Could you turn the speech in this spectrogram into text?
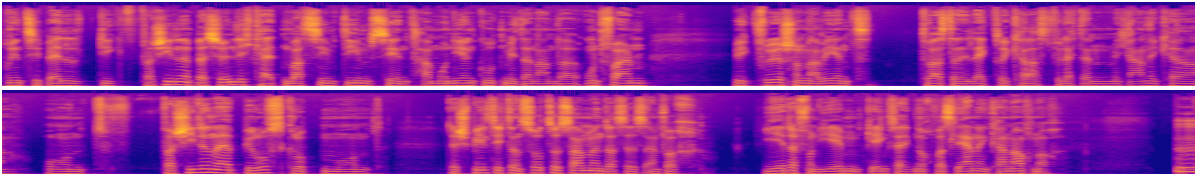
prinzipiell die verschiedenen Persönlichkeiten, was sie im Team sind, harmonieren gut miteinander. Und vor allem, wie früher schon erwähnt, du hast einen Elektriker, hast vielleicht einen Mechaniker und verschiedene Berufsgruppen und das spielt sich dann so zusammen, dass es einfach jeder von jedem gegenseitig noch was lernen kann, auch noch. Mm,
